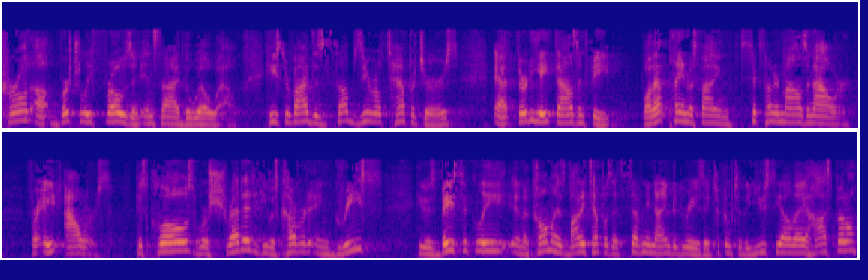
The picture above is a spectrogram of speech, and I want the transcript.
curled up, virtually frozen inside the wheel well. He survived the sub zero temperatures at 38,000 feet while that plane was flying 600 miles an hour for eight hours. His clothes were shredded. He was covered in grease. He was basically in a coma. His body temp was at 79 degrees. They took him to the UCLA hospital,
